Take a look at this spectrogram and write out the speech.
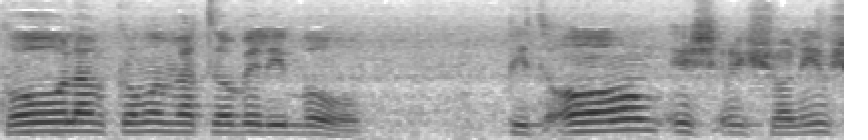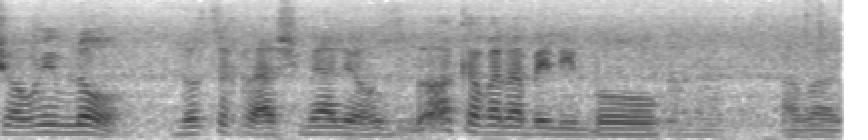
כל המקומות מבטאו בליבו. פתאום יש ראשונים שאומרים לא, לא צריך להשמיע לאוזנו, לא הכוונה בליבו, אבל...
